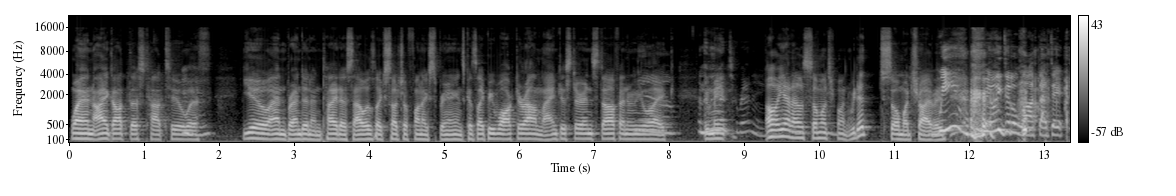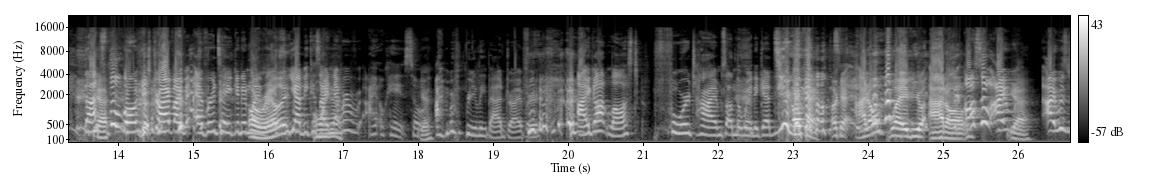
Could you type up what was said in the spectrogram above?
when I got this tattoo with you and Brendan and Titus, that was like such a fun experience because like we walked around Lancaster and stuff and we Yeah. like and we then we, made- went to oh yeah that was so much fun. We did so much driving. We really did a lot that day. That's Yeah. the longest drive I've ever taken in oh, my Oh, really? life. Yeah, because Oh I God. never. I okay, so Yeah. I'm a really bad driver. I got lost four times on the way to get to your okay, house. okay, I don't blame you at all. Also, I Yeah. I was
